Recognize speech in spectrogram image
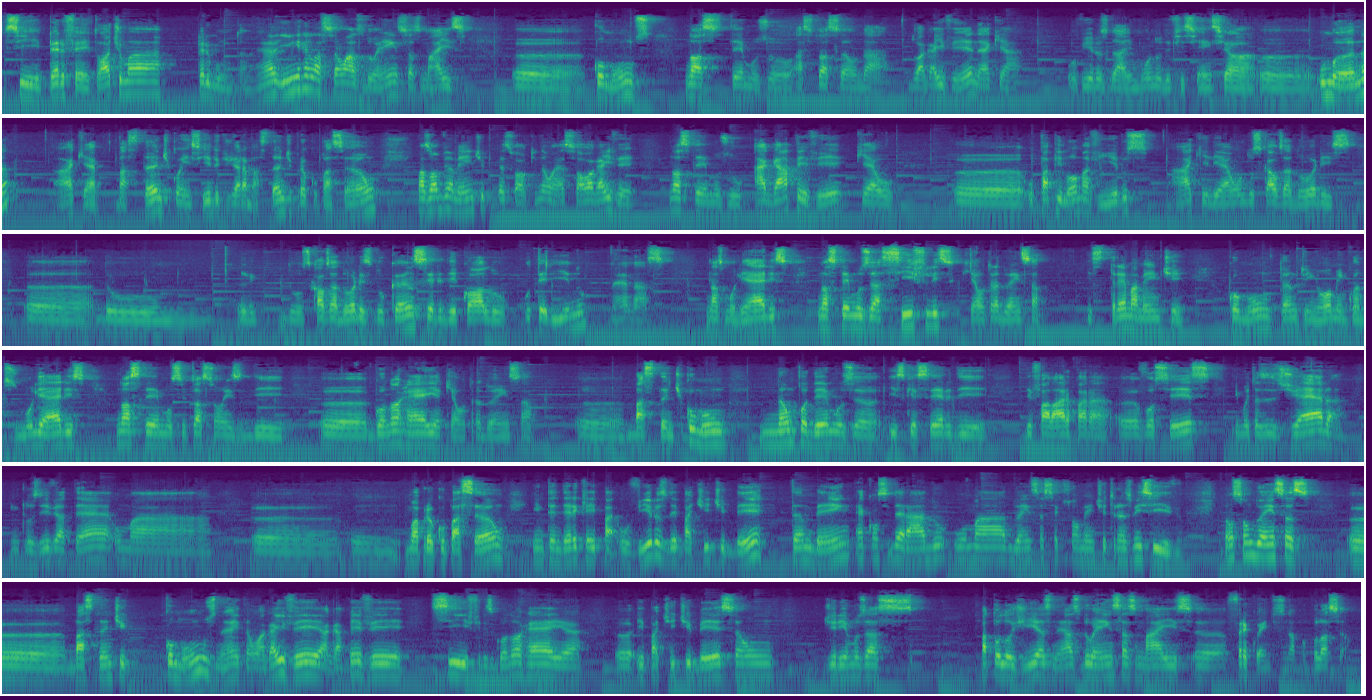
Sim, perfeito. Ótima pergunta. Né? Em relação às doenças mais uh, comuns, nós temos o, a situação da, do HIV, né, que é o vírus da imunodeficiência uh, humana, tá? que é bastante conhecido, que gera bastante preocupação, mas obviamente, pessoal, que não é só o HIV. Nós temos o HPV, que é o, uh, o papiloma vírus, tá? que ele é um dos causadores uh, do, dos causadores do câncer de colo uterino né? nas, nas mulheres. Nós temos a sífilis, que é outra doença extremamente comum tanto em homem quanto em mulheres. Nós temos situações de uh, gonorreia, que é outra doença uh, bastante comum. Não podemos uh, esquecer de, de falar para vocês, e muitas vezes gera, inclusive, até uma. Um, uma preocupação entender que o vírus da hepatite B também é considerado uma doença sexualmente transmissível. Então, são doenças bastante comuns, né? Então, HIV, HPV, sífilis, gonorreia, hepatite B são, diríamos, as patologias, né, as doenças mais uh, frequentes na população.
